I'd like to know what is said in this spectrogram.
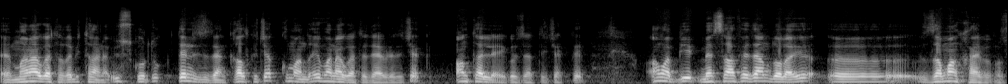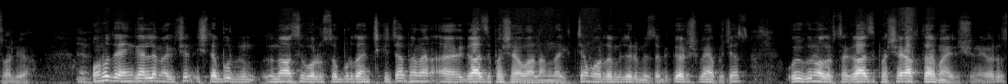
E, Manavgat'a da bir tane üst kurduk. Denizli'den kalkacak, kumandayı Manavgat'a devredecek. Antalya'yı gözetleyecekti. Ama bir mesafeden dolayı e, zaman kaybımız oluyor. Evet. Onu da engellemek için işte bugün nasip olursa buradan çıkacağım hemen e, Gazi Paşa Havaalanı'na gideceğim. Orada müdürümüzle bir görüşme yapacağız. Uygun olursa Gazi Paşa'ya aktarmayı düşünüyoruz.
